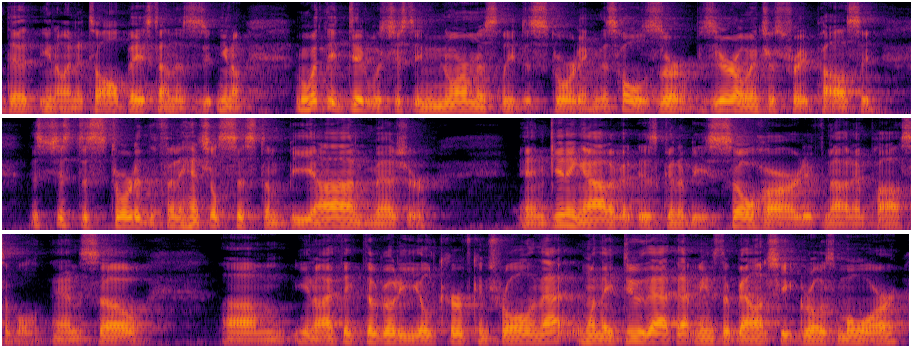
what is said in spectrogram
that, you know, and it's all based on this, you know, and what they did was just enormously distorting this whole ZERP, zero interest rate policy. This just distorted the financial system beyond measure. And getting out of it is going to be so hard, if not impossible. And so, um, you know, I think they'll go to yield curve control. And that when they do that, that means their balance sheet grows more.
